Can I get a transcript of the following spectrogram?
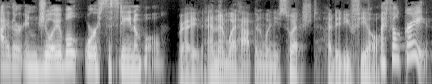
either enjoyable or sustainable. Right. And then what happened when you switched? How did you feel? I felt great.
